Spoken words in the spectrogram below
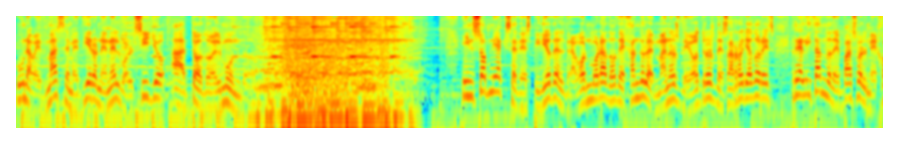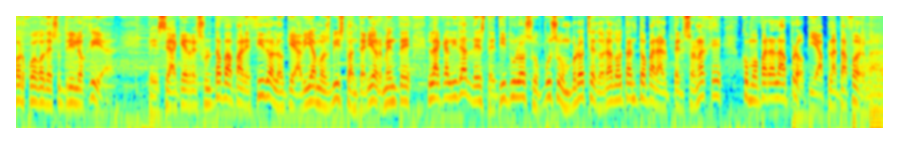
Una vez más se metieron en el bolsillo a todo el mundo. Insomniac se despidió del Dragón Morado dejándolo en manos de otros desarrolladores, realizando de paso el mejor juego de su trilogía. Pese a que resultaba parecido a lo que habíamos visto anteriormente, la calidad de este título supuso un broche dorado tanto para el personaje como para la propia plataforma.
